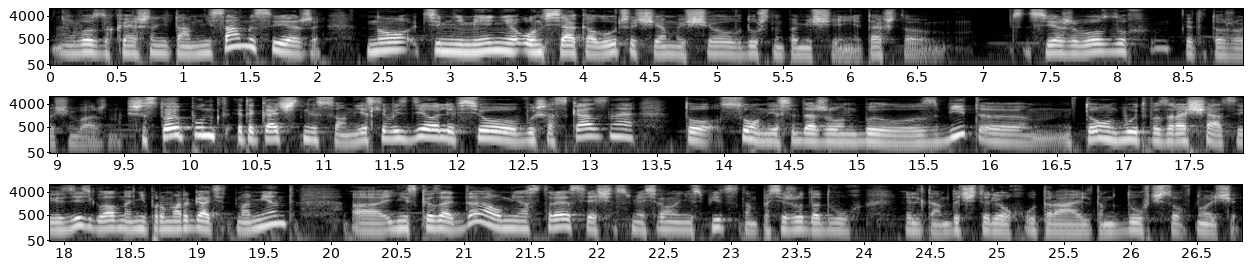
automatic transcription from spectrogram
воздух, конечно, не там не самый свежий, но тем не менее он всяко лучше, чем еще в душном помещении. Так что свежий воздух, это тоже очень важно. Шестой пункт – это качественный сон. Если вы сделали все вышесказанное, то сон, если даже он был сбит, э, то он будет возвращаться. И здесь главное не проморгать этот момент э, и не сказать, да, у меня стресс, я сейчас, у меня все равно не спится, там, посижу до двух, или там до четырех утра, или там двух часов ночи.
